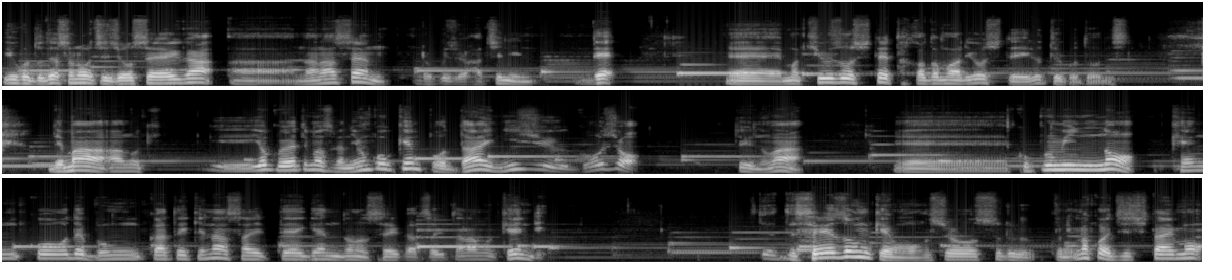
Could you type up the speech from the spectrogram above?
いうことで、そのうち女性が7068人で、えーまあ、急増して高止まりをしているということです。で、まあ、あのよく言われてますが、日本国憲法第25条というのは、えー、国民の健康で文化的な最低限度の生活を営む権利で生存権を保障する国、まあ、これは自治体も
